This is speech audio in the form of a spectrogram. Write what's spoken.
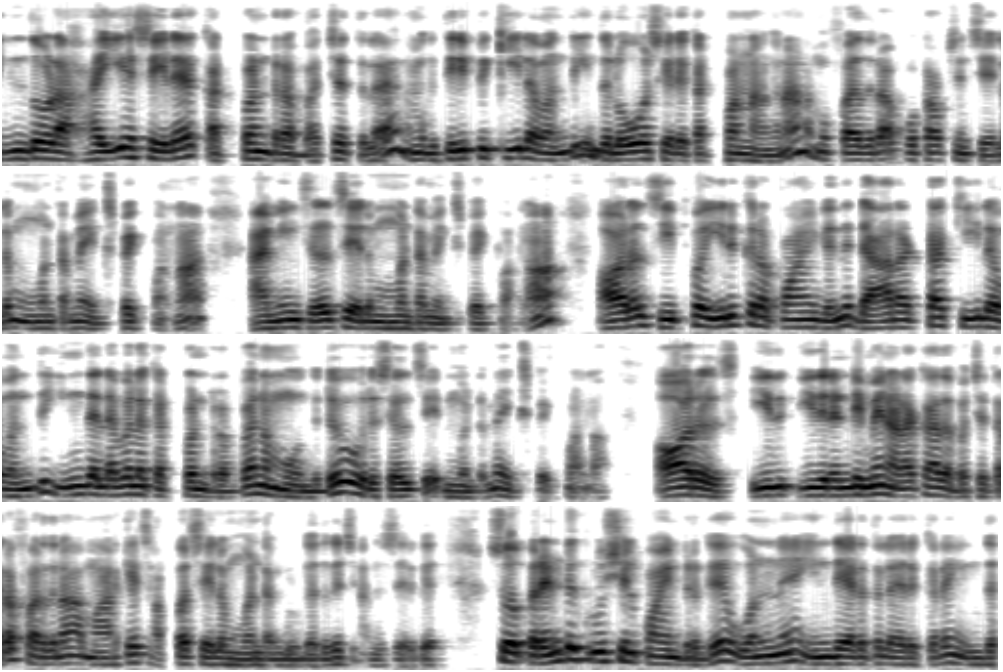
இதோட ஹையர் சைடை கட் பண்ணுற பட்சத்தில் நமக்கு திருப்பி கீழே வந்து இந்த லோவர் சைடை கட் பண்ணாங்கன்னா நம்ம ஃபர்தராக புட் ஆப்ஷன் சைடில் மூமெண்டமே எக்ஸ்பெக்ட் பண்ணலாம். ஐ மீன் செல் சைடில் மூமெண்டம் எக்ஸ்பெக்ட் பண்ணலாம். ஆர்எல்ஸ் இப்போ இருக்கிற பாயிண்ட்லேருந்து டேரெக்டாக கீழே வந்து இந்த லெவலில் கட் பண்ணுறப்ப நம்ம வந்துட்டு ஒரு செல் சைட் மூமெண்டமே எக்ஸ்பெக்ட் பண்ணலாம். ஆர்எல்ஸ் இது இது ரெண்டுமே நடக்காத பட்சத்தில் ஃபர்தராக மார்க்கெட்ஸ் அப்பர் சைடில் மூமெண்டம் கொடுக்கறதுக்கு சான்சஸ் இருக்கு. ஸோ இப்போ ரெண்டு குரூஷியல் பாயிண்ட் இருக்கு. ஒன்று இந்த இடத்துல இருக்கிற இந்த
